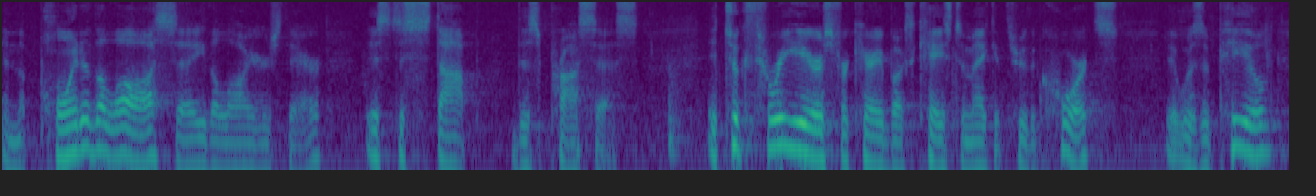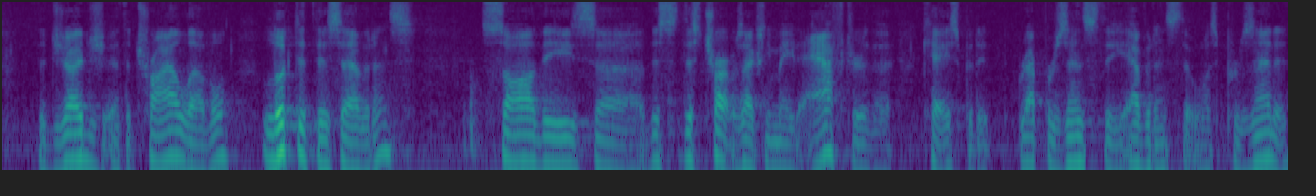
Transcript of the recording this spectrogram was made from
And the point of the law, say the lawyers there, is to stop this process. It took three years for Carrie Buck's case to make it through the courts. It was appealed. The judge at the trial level looked at this evidence, saw these, uh, this, this chart was actually made after the case, but it represents the evidence that was presented,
